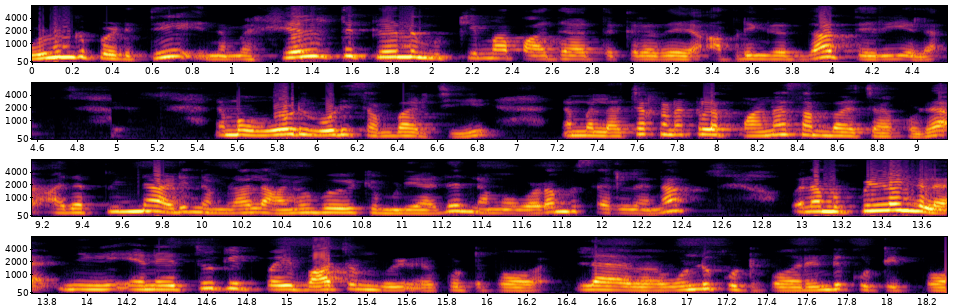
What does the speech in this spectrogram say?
ஒழுங்குபடுத்தி நம்ம ஹெல்த்துக்குன்னு முக்கியமாக பாதுகாத்துக்கிறது அப்படிங்கிறது தான் தெரியலை. நம்ம ஓடி ஓடி சம்பாரிச்சு நம்ம லட்சக்கணக்கில் பணம் சம்பாதிச்சா கூட அதை பின்னாடி நம்மளால அனுபவிக்க முடியாது. நம்ம உடம்பு சரியில்லைன்னா நம்ம பிள்ளைங்களை நீ என்னை தூக்கிட்டு போய் பாத்ரூம் கூட்டு போ இல்லை ஒன்று கூட்டு போ ரெண்டு கூட்டிட்டு போ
